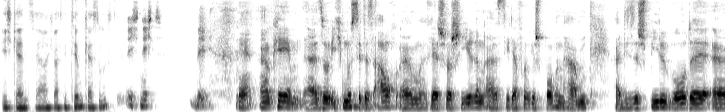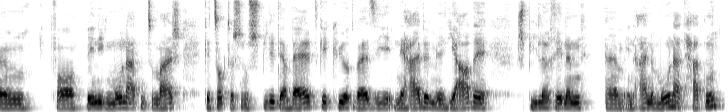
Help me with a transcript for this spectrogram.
Ich kenn's, ja. Ich weiß nicht, Tim, kennst du's? Ich nicht. Nee. Ja, okay, also ich musste das auch ähm, recherchieren, als die davon gesprochen haben. Also dieses Spiel wurde ähm, vor wenigen Monaten zum Beispiel gezockt das Spiel der Welt gekürt, weil sie eine halbe Milliarde Spielerinnen ähm, in einem Monat hatten.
